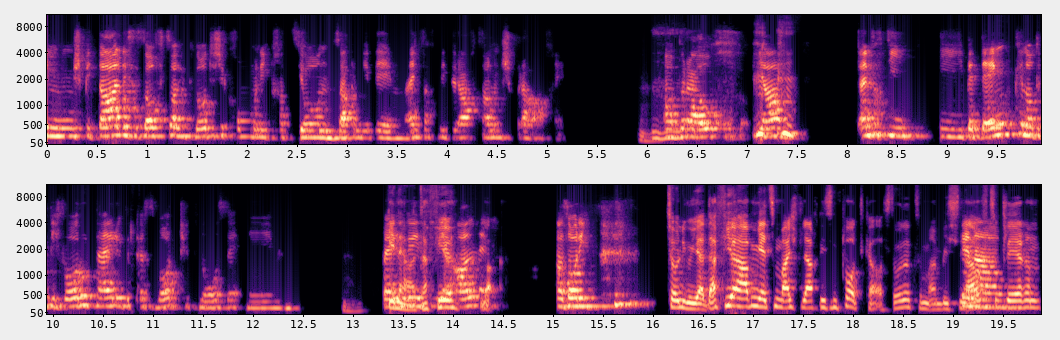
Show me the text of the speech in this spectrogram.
im Spital ist es oft so eine hypnotische Kommunikation, sagen wir dem, einfach mit der achtsamen Sprache. Mhm. Aber auch, ja, einfach die, die Bedenken oder die Vorurteile über das Wort Hypnose nehmen. Weil genau, dafür. Alle, ah, sorry. Entschuldigung, ja, dafür haben wir zum Beispiel auch diesen Podcast, oder? Um ein bisschen genau. aufzuklären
